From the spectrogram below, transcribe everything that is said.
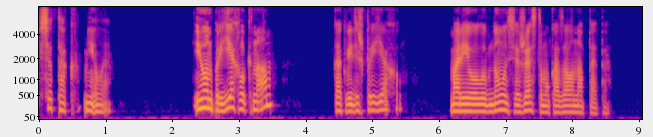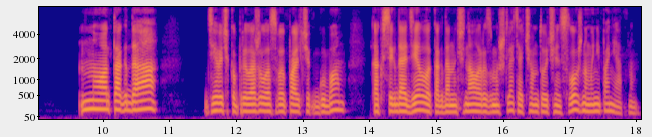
Все так, милая». «И он приехал к нам?» «Как видишь, приехал». Мария улыбнулась и жестом указала на Пепе. «Но тогда...» Девочка приложила свой пальчик к губам, как всегда делала, когда начинала размышлять о чем то очень сложном и непонятном.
